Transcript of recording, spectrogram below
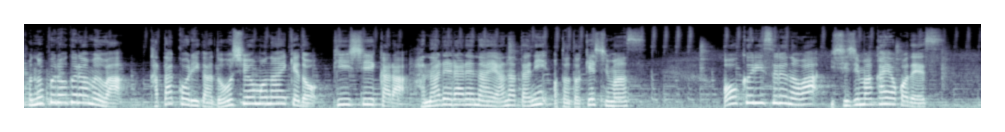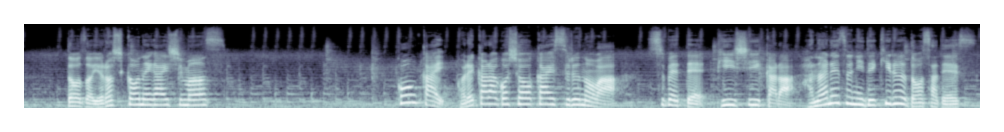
このプログラムは肩こりがどうしようもないけど PC から離れられないあなたにお届けしますお送りするのは石島佳代子ですどうぞよろしくお願いします今回これからご紹介するのはすべて PC から離れずにできる動作です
